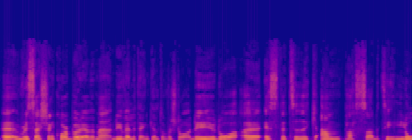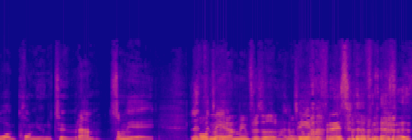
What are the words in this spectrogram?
Eh, recession core börjar vi med, det är väldigt enkelt att förstå. Det är ju då eh, estetik anpassad till lågkonjunkturen som Mm. vi är i. Lite Återigen min frisyr. Din frisyr, precis.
